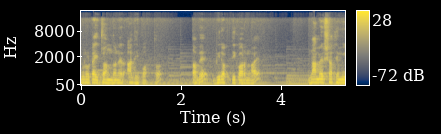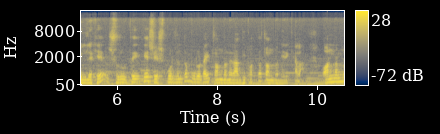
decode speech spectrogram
পুরোটাই চন্দনের আধিপত্য। তবে বিরক্তিকর নয়, নামের সাথে মিল রেখে শুরু থেকে শেষ পর্যন্ত পুরোটাই চন্দনের আধিপত্য চন্দনের খেলা। অন্যান্য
